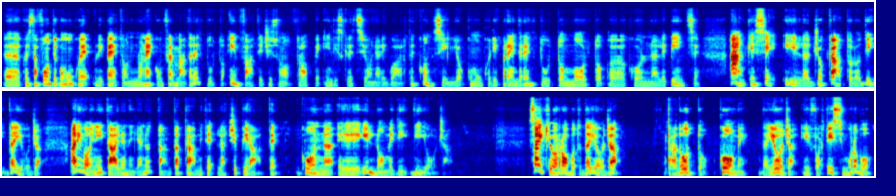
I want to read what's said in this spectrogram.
Eh, questa fonte comunque, ripeto, non è confermata del tutto e infatti ci sono troppe indiscrezioni a riguardo e consiglio comunque di prendere il tutto molto eh, con le pinze, anche se il giocattolo di Daioja arrivò in Italia negli anni Ottanta tramite la Cepirate con eh, il nome di Dioja. Saikyo Robot Daioja, tradotto come Daioja il fortissimo robot,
